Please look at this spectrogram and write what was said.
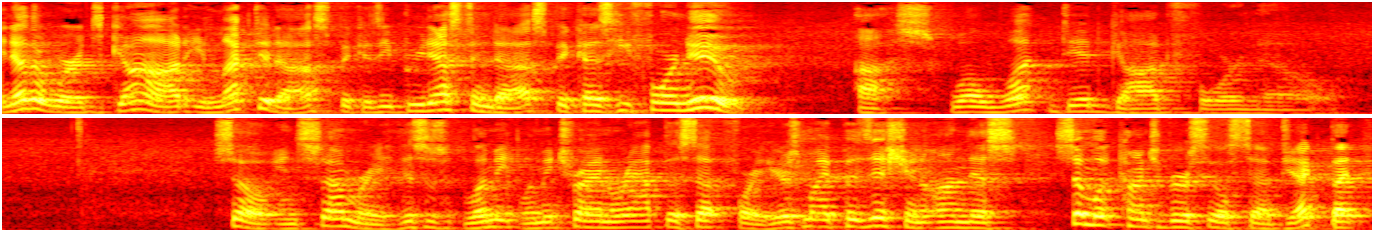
In other words, God elected us because he predestined us, because he foreknew us. Well, what did God foreknow? So, in summary, this is let me let me try and wrap this up for you. Here's my position on this somewhat controversial subject, but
